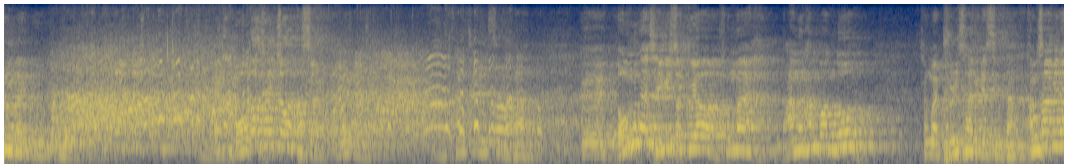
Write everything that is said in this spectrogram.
고라니가 있는 약간 뭐가 살쪄 같았어요. 네, 잘 지냈습니다. 그 너무나 재밌었고요. 정말 남은 한 번도 정말 불사르겠습니다. 감사합니다.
